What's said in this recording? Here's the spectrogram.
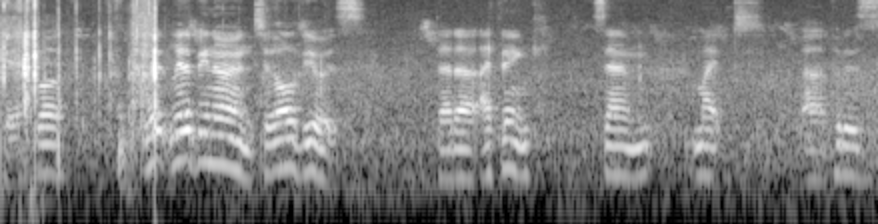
Okay, well, let, let it be known to all viewers that uh, I think Sam might uh, put his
